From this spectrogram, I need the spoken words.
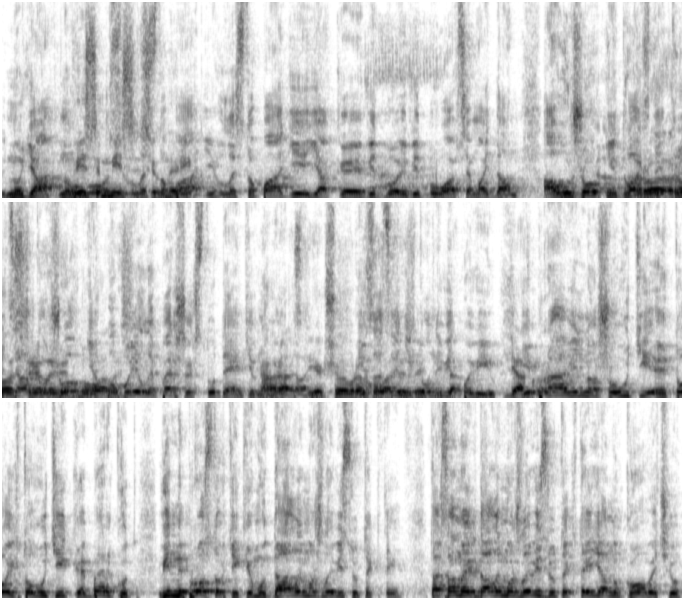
Ну як? Ну Вісім ось місяців, в не листопаді. В листопаді, як е, відбу- відбувався Майдан. А у жовтні, 20, Ро- 30 розстріли жовтня, відбувались. побили перших студентів на Гаразд, Майдані. якщо І за врахувати це ніхто не так. відповів. Дякую. І правильно, що уті... е, той, хто утік е, Беркут, він не просто втік, йому дали можливість утекти. Так само, як дали можливість утекти Януковичу.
